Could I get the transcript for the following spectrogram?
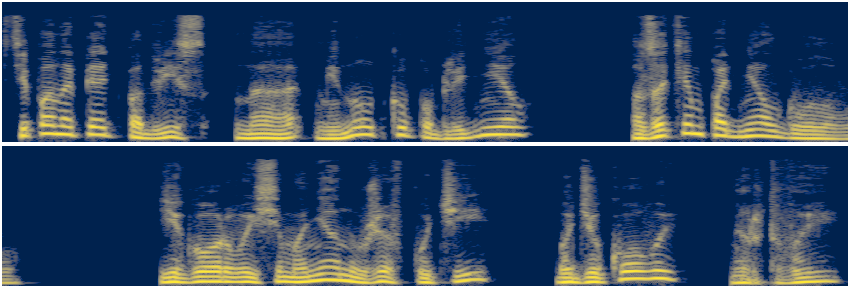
Степан опять подвис на минутку, побледнел, а затем поднял голову. Егоровы и Симонян уже в пути, Бадюковы мертвы.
